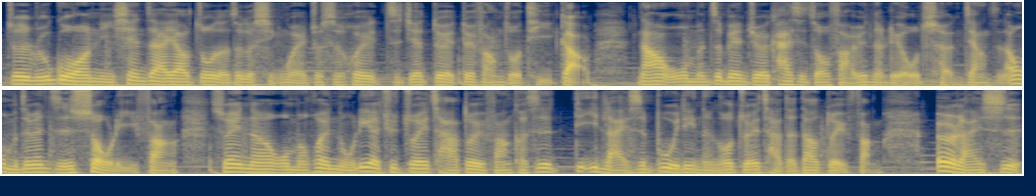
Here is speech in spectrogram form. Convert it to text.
就是如果你现在要做的这个行为，就是会直接对对方做提告，然后我们这边就会开始走法院的流程，这样子。然后我们这边只是受理方，所以呢，我们会努力的去追查对方。可是第一来是不一定能够追查得到对方，二来是。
